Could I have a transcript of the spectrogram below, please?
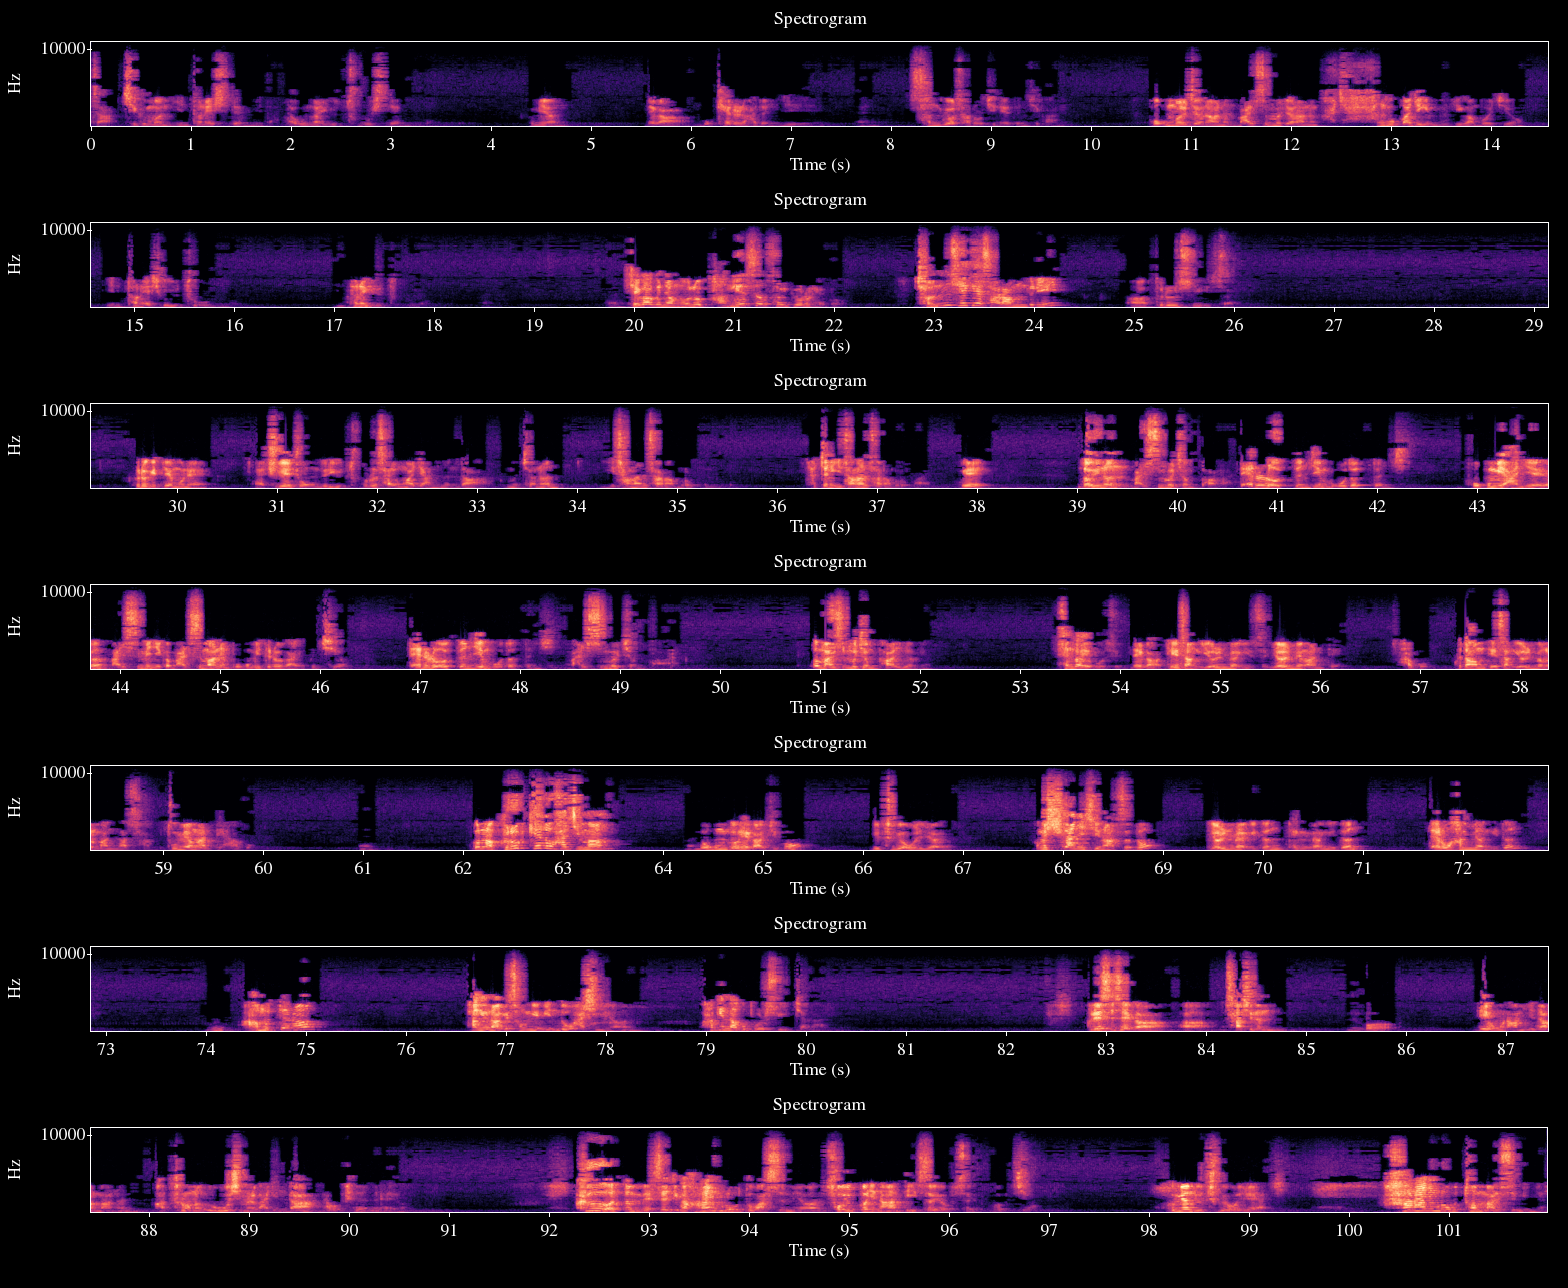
맞아. 지금은 인터넷 시대입니다. 더구나 유튜브 시대입니다. 그러면 내가 목회를 하든지 예, 선교사로 지내든지 간에 복음을 전하는 말씀을 전하는 가장 효과적인 무기가 뭐지요? 인터넷이고 유튜브입니다. 인터넷 유튜브요. 제가 그냥 어느 방에서 설교를 해도 전 세계 사람들이 어, 들을 수 있어요. 그렇기 때문에 아, 주의 종들이 유튜브를 사용하지 않는다. 그러면 저는 이상한 사람으로 봅니다. 첫째는 이상한 사람으로 봐요. 왜? 너희는 말씀을 전파하라. 때를 얻든지 못 얻든지. 복음이 아니에요. 말씀이니까 말씀 안에 복음이 들어가요. 그치요? 때를 얻든지 못 얻든지 말씀을 전파하라. 그 말씀을 전파하려면 생각해 보세요. 내가 대상 10명이 있어요. 10명한테 하고 그 다음 대상 10명을 만나서 하고 2명한테 하고 어? 그러나 그렇게도 하지만 녹음도 해가지고 유튜브에 올려요. 그러면 시간이 지났어도 10명이든 100명이든 때로 한 명이든 아무 때나 당연하게 성님 인도하시면 확인하고 볼 수 있잖아요. 그래서 제가 아, 사실은 뭐 내용은 압니다만은 앞으로는 의구심을 가진다라고 표현을 해요. 그 어떤 메시지가 하나님으로부터 왔으면 소유권이 나한테 있어요, 없어요? 없죠. 그러면 유튜브에 올려야지. 하나님으로부터 온 말씀이냐.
